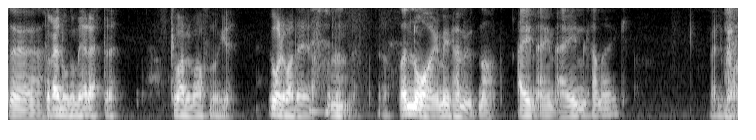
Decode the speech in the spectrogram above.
Det, Det er noe med dette. Hva var det var for noe? Jo, det var det. Mm. det er noen jeg kan utenat. 111 kan jeg. Veldig bra.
